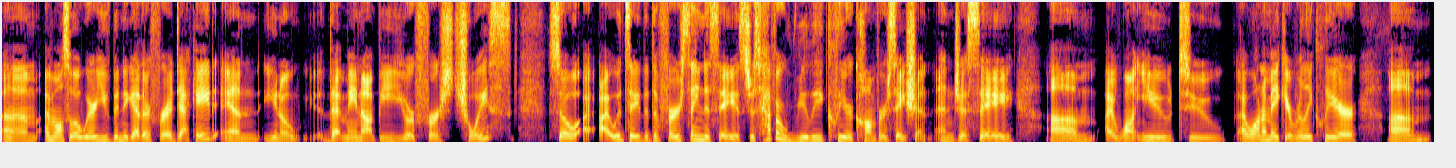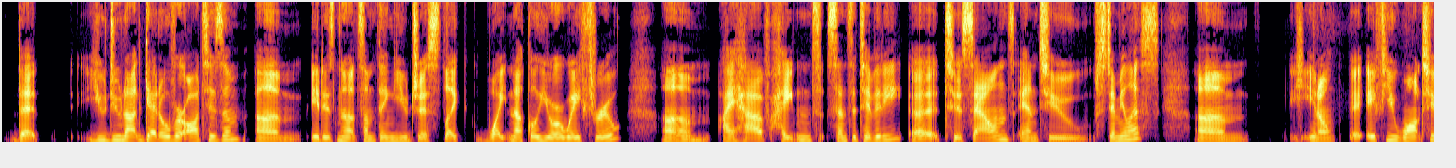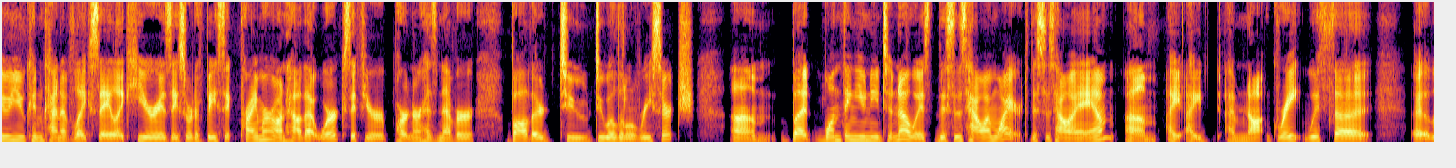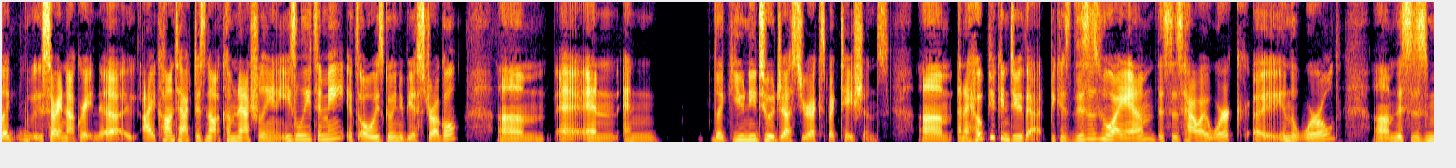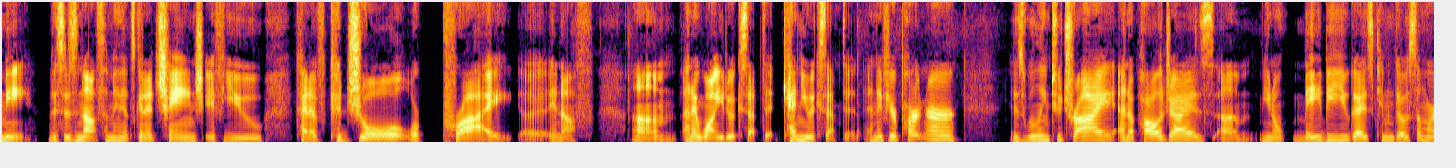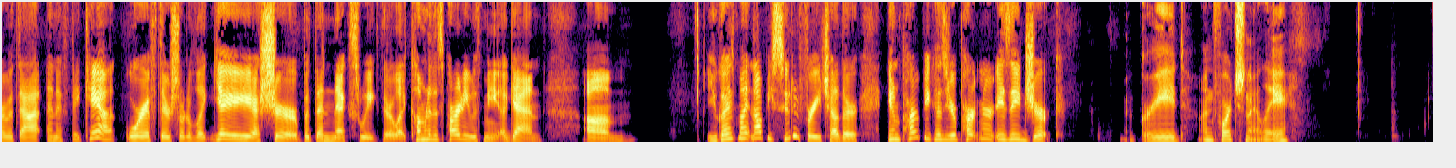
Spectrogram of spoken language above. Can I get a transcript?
Um, I'm also aware you've been together for a decade, and you know that may not be your first choice. So I, I would say that the first thing to say is just have a really clear conversation and just say, um, "I want you to. I want to make it really clear um, that you do not get over autism. Um, it is not something you just like white knuckle your way through. Um, I have heightened sensitivity uh, to sounds and to stimulus. Um, you know, if you want to, you can kind of like say, like, here is a sort of basic primer on how that works if your partner has never bothered to do a little research. Um, but one thing you need to know is this is how I'm wired. This is how I am. Um, I, I, I'm not great with, uh, uh, like, sorry, not great. Uh, eye contact does not come naturally and easily to me. It's always going to be a struggle. Um, and, and, like you need to adjust your expectations. Um, and i hope you can do that because this is who i am. This is how i work uh, in the world. Um, this is me. This is not something that's going to change if you kind of cajole or pry uh, enough. Um, and i want you to accept it. Can you accept it? And if your partner is willing to try and apologize um, you know maybe you guys can go somewhere with that. And if they can't or if they're sort of like yeah yeah yeah sure but then next week they're like come to this party with me again um, you guys might not be suited for each other, in part because your partner is a jerk. Agreed. Unfortunately.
